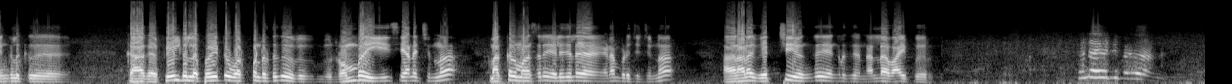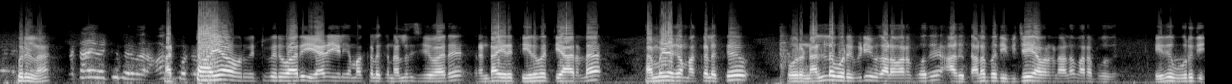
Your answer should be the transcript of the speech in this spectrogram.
எங்களுக்கு காக ஃபீல்டில் போயிட்டு ஒர்க் பண்றதுக்கு ரொம்ப ஈஸியான சின்னம். மக்கள் மனசுல எளிதில் இடம் பிடிச்ச சின்னம். அதனால வெற்றி வந்து எங்களுக்கு நல்ல வாய்ப்பு இருக்கு. புரியல கட்டாயம் அவர் வெற்றி பெறுவாரு. ஏழை எளிய மக்களுக்கு நல்லது செய்வாரு. ரெண்டாயிரத்தி இருபத்தி ஆறுல தமிழக மக்களுக்கு ஒரு நல்ல ஒரு விடிவு காலம் வரப்போகுது. அது தளபதி விஜய் அவர்களால வரப்போகுது. இது உறுதி.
